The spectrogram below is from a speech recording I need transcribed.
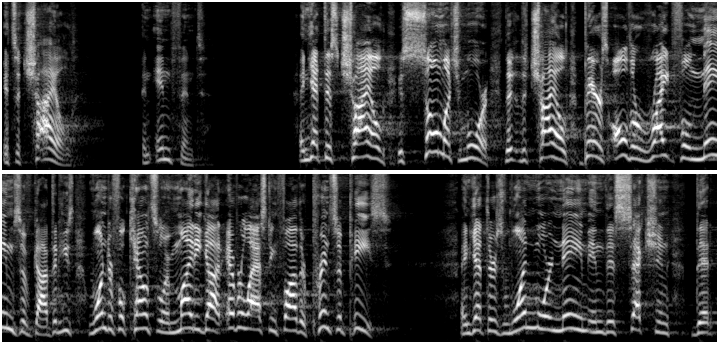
It's a child, an infant and yet, this child is so much more. The, the child bears all the rightful names of God that he's wonderful counselor, mighty God, everlasting Father, Prince of Peace. And yet, there's one more name in this section that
